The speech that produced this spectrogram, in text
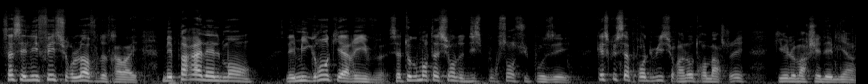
Ça, c'est l'effet sur l'offre de travail. Mais parallèlement, les migrants qui arrivent, cette augmentation de 10% supposée, qu'est-ce que ça produit sur un autre marché qui est le marché des biens?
